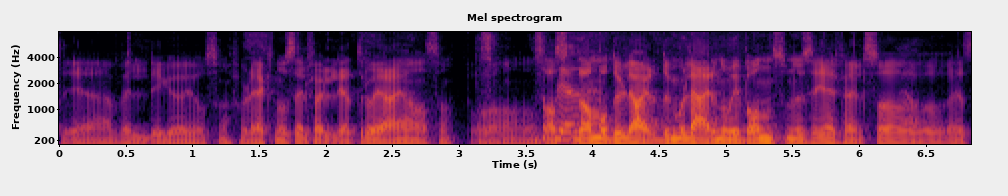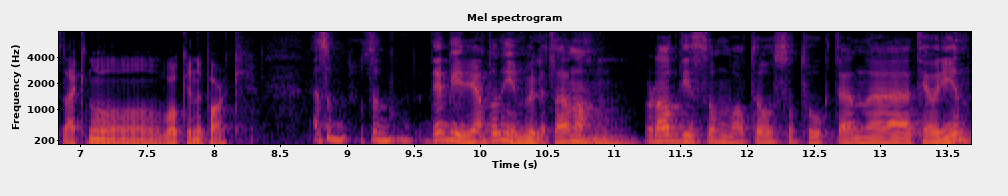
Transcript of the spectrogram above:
det er veldig gøy også. For det er ikke noe selvfølgelighet, tror jeg. Altså. På, så da, da må du lære, du må lære noe i bånn, som du sier. For ellers så det er ikke noe walk in the park. Altså, så det byr igjen på nye muligheter. Da. Mm. For da De som var til oss og tok den uh, teorien,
